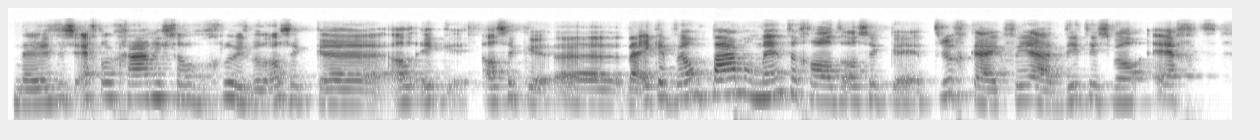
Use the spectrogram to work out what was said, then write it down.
Nee, het is echt organisch zo gegroeid. Want als ik, uh, als ik, als ik, uh, nou, ik heb wel een paar momenten gehad als ik uh, terugkijk van ja, dit is wel echt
